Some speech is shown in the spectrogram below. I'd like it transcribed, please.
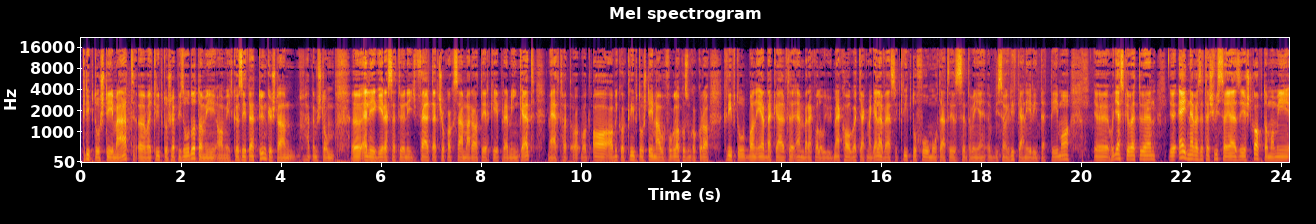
kriptós témát, vagy kriptós epizódot, ami, amit közé tettünk, és talán, hát nem is tudom, elég érezhetően így feltett sokak számára a térképre minket, mert hát a, a, amikor kriptós témával foglalkozunk, akkor a kriptóban érdekelt emberek valahogy úgy meghallgatják, meg eleve ezt, hogy kriptofómó, tehát ez szerintem egy viszonylag ritkán érintett téma, hogy ezt követően egy nevezetes visszajelzést kaptam, ami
